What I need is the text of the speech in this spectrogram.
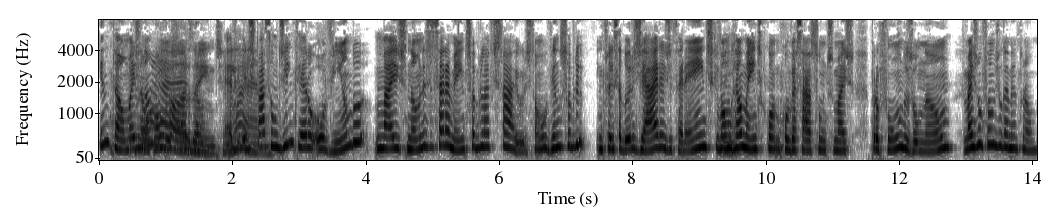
Então, mas não, não concordo, é, gente. Não eles é. passam o dia inteiro ouvindo, mas não necessariamente sobre lifestyle. Eles estão ouvindo sobre influenciadores de áreas diferentes que vão Sim. realmente conversar assuntos mais profundos ou não. Mas não foi um julgamento, não.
